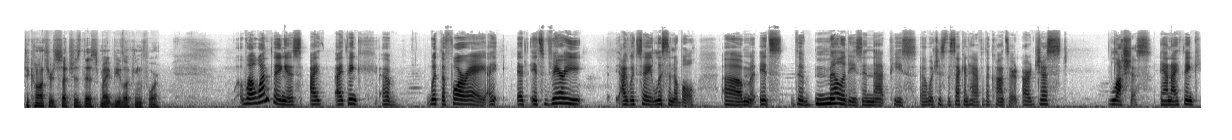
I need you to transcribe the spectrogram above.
to concerts such as this might be looking for? Well, one thing is, I I think uh, with the Fauré, it, it's very, I would say, listenable. Um, it's the melodies in that piece, uh, which is the second half of the concert, are just luscious, and I think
